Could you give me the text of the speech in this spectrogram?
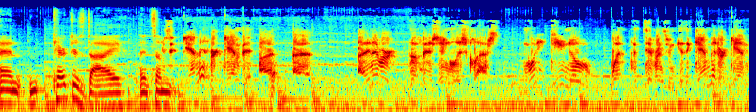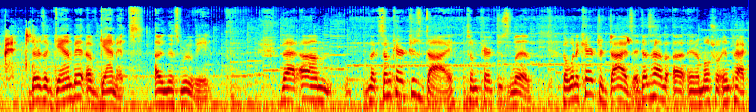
and characters die, and some. Is it Gambit or Gambit? I, uh, I never finished English class. What do you, do you know what the difference between is it Gambit or Gambit? There's a gambit of gamuts in this movie. That um, like some characters die, some characters live, but when a character dies, it does have a, an emotional impact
